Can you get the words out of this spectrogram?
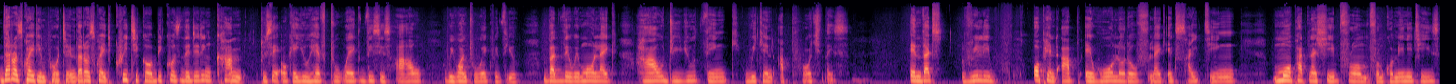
that was quite important. That was quite critical because they didn't come to say, okay, you have to work. This is how we want to work with you. But they were more like, how do you think we can approach this? And that really opened up a whole lot of like exciting more partnership from from communities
